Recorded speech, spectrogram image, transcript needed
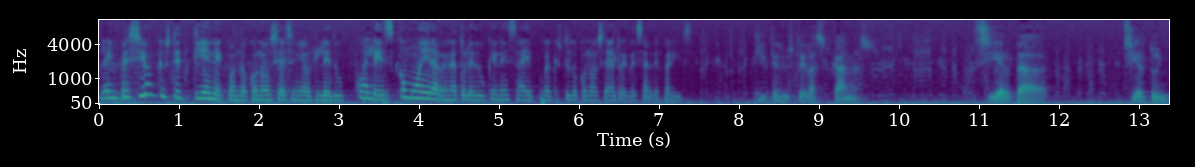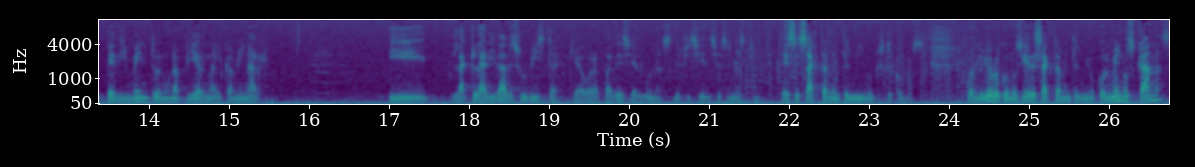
La impresión que usted tiene cuando conoce al señor Leduc, ¿cuál es? ¿Cómo era Renato Leduc en esa época que usted lo conoce al regresar de París? Quítele usted las canas, cierta, cierto impedimento en una pierna al caminar y la claridad de su vista, que ahora padece algunas deficiencias en esto, es exactamente el mismo que usted conoce. Cuando yo lo conocí era exactamente el mismo, con menos canas,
